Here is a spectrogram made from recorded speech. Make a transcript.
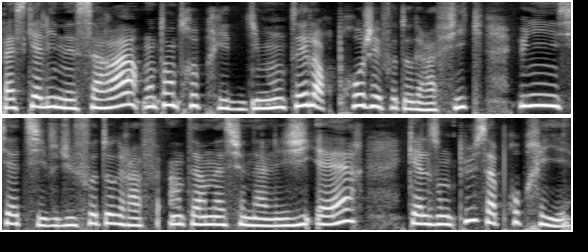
Pascaline et Sarah ont entrepris d'y monter leur projet photographique, une initiative du photographe international JR qu'elles ont pu s'approprier.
